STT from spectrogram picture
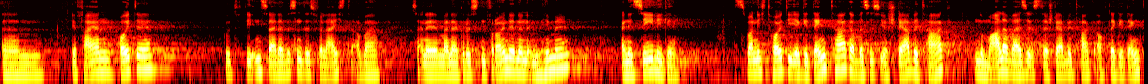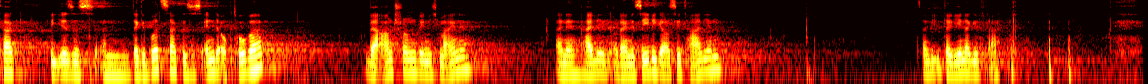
ähm, wir feiern heute, gut, die Insider wissen das vielleicht, aber es ist eine meiner größten Freundinnen im Himmel, eine Selige. Es war nicht heute ihr Gedenktag, aber es ist ihr Sterbetag. Normalerweise ist der Sterbetag auch der Gedenktag. Bei ihr ist es ähm, der Geburtstag, das ist Ende Oktober. Wer ahnt schon, wen ich meine? Eine Heilige oder eine Selige aus Italien? Das haben die Italiener gefragt.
